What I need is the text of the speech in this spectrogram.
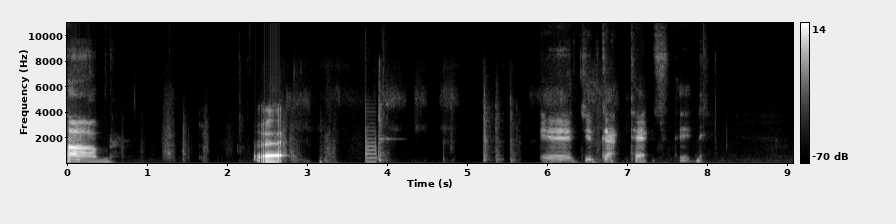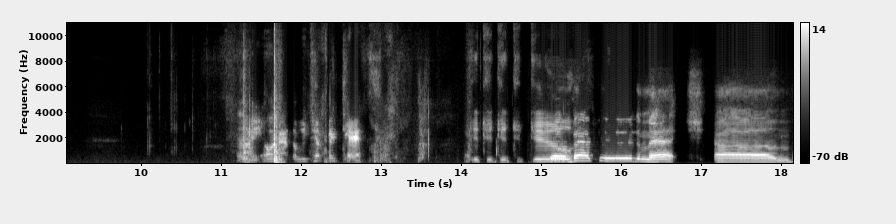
Um, Uh, it just got texted. Alright, hold on, let me check my text. Do, do, do, do, do. so back to the match. Um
